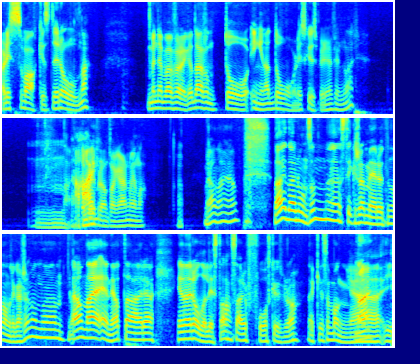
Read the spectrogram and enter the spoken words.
har de svakeste rollene. Men jeg bare føler ikke at det er sånn dår, ingen er dårlige skuespillere i filmen. Mm, Nei. Det blir brannfangeren min, da. Ja, nei, ja. Nei, det er noen som eh, stikker seg mer ut enn andre, kanskje. Men eh, ja, nei, jeg er enig i at det er eh, I den rollelista så er det jo få skuespillere. Det er ikke så mange i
